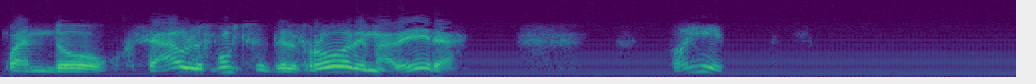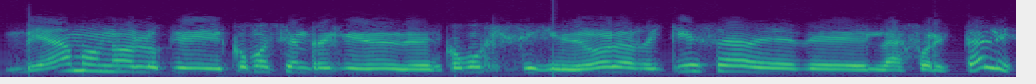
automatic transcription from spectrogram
cuando se habla mucho del robo de madera, oye, Veámonos lo que cómo se cómo se generó la riqueza de, las forestales.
